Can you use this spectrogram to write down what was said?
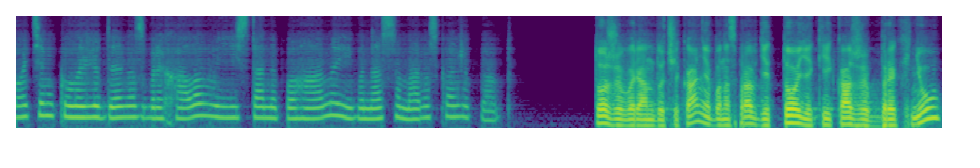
Потім, коли людина збрехала, їй стане погано, і вона сама розкаже правду. Теж варіант дочекання, бо насправді той, який каже брехню,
